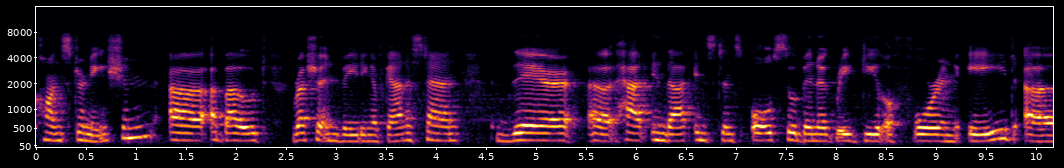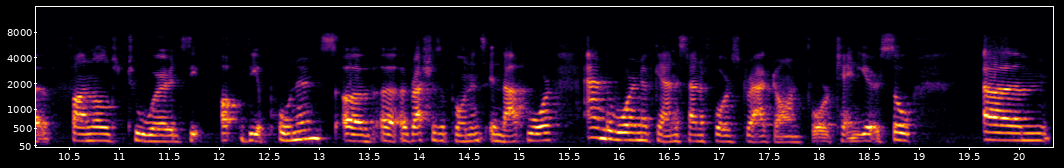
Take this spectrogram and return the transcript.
consternation uh, about Russia invading Afghanistan. There uh, had, in that instance, also been a great deal of foreign aid uh, funneled towards the uh, the opponents of, uh, of Russia's opponents in that war, and the war in Afghanistan, of course, dragged on for ten years. So. Um,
